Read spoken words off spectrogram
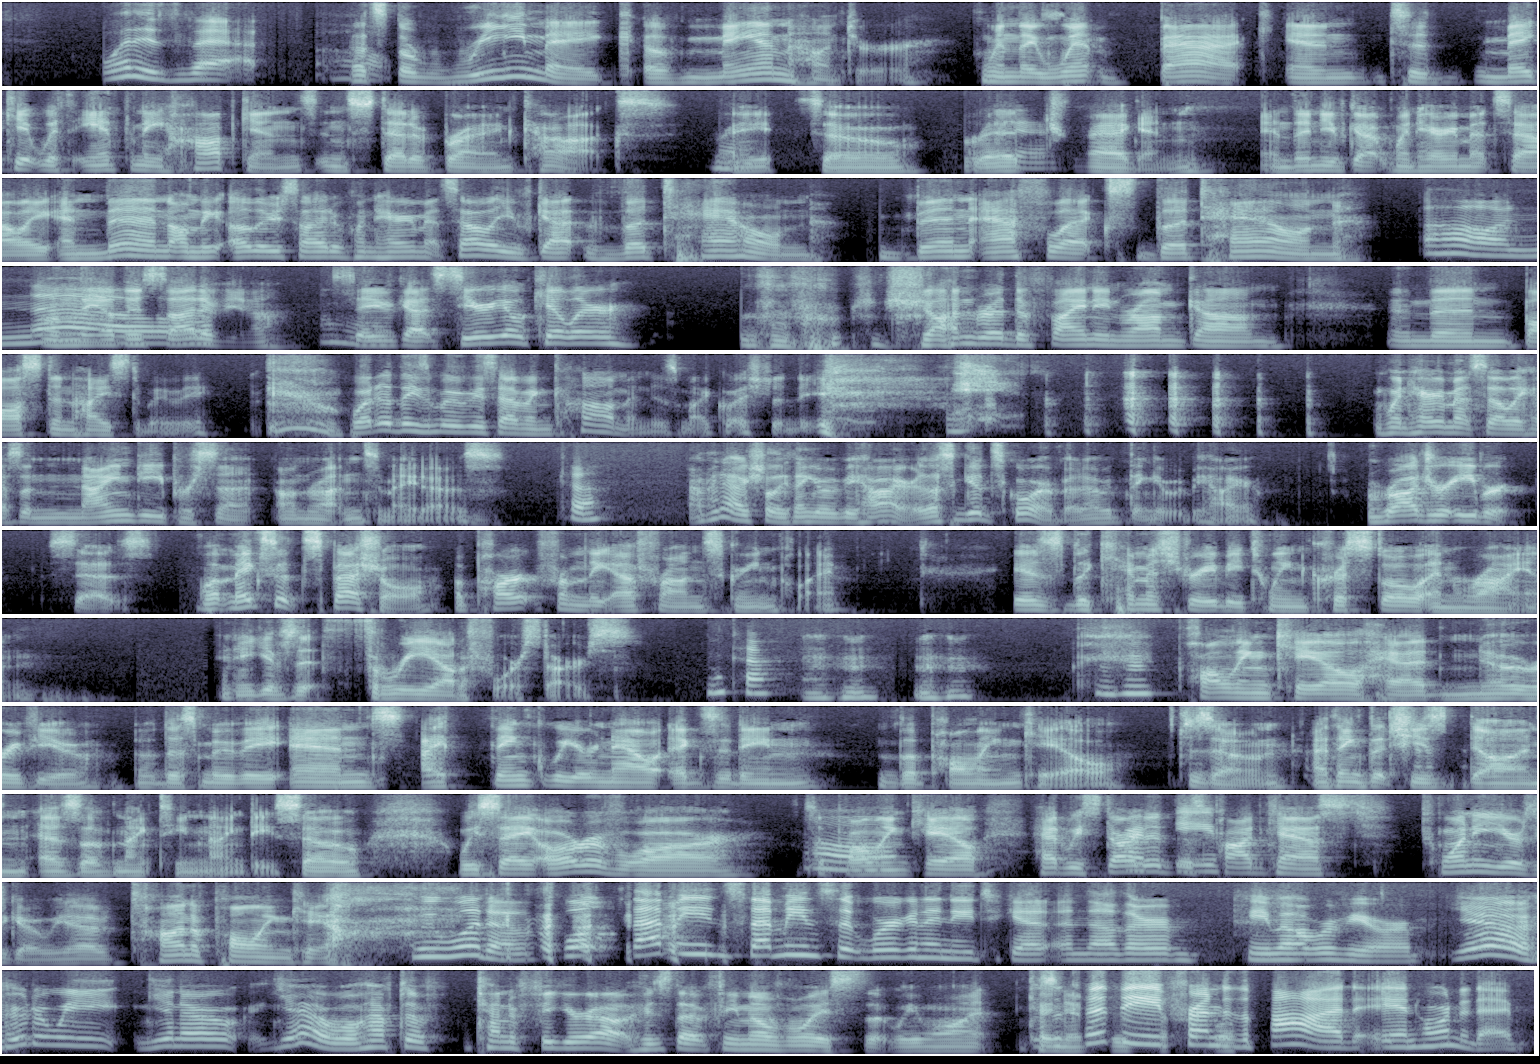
What is that? That's Oh. the remake of Manhunter when they went back and to make it with Anthony Hopkins instead of Brian Cox, right? So Red Okay. Dragon. And then you've got When Harry Met Sally. And then on the other side of When Harry Met Sally, you've got The Town. Ben Affleck's The Town Oh no. on the other side of you. Oh so you've got serial killer, genre defining rom com, and then Boston heist movie. What do these movies have in common? Is my question to you. when Harry Met Sally has a 90% on Rotten Tomatoes. Okay. I would actually think it would be higher. That's a good score, but I would think it would be higher. Roger Ebert says, What makes it special, apart from the Ephron screenplay, is the chemistry between Crystal and Ryan. And he gives it three out of four stars. Okay. Mm-hmm. Mm-hmm. Pauline Kael had no review of this movie, and I think we are now exiting the Pauline Kael zone. I think that she's done as of 1990. So we say au revoir to Aw. Pauline Kael. Had we started this podcast 20 years ago, we had a ton of Pauline Kael. We would have. Well, that means that means that we're gonna need to get another female reviewer. yeah, who do we, you know, yeah, we'll have to kind of figure out who's that female voice that we want. it could be friend of the pod Ann Hornaday.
